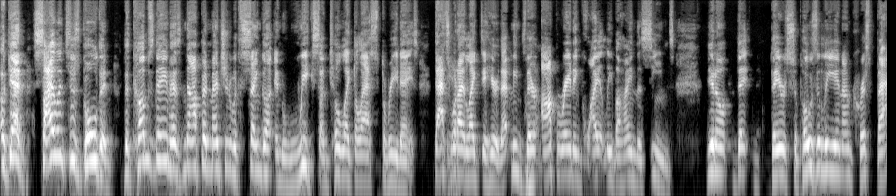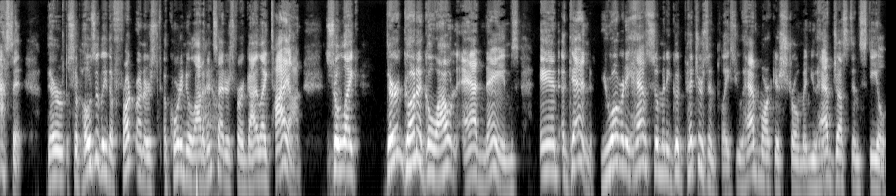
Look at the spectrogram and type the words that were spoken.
again. Silence is golden. The Cubs' name has not been mentioned with Senga in weeks until like the last three days. That's what I like to hear. That means they're mm-hmm. operating quietly behind the scenes. You know, they they are supposedly in on Chris Bassitt. They're supposedly the front runners, according to a lot of insiders, for a guy like Taillon. So, like, they're gonna go out and add names. And again, you already have so many good pitchers in place. You have Marcus Stroman, you have Justin Steele,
